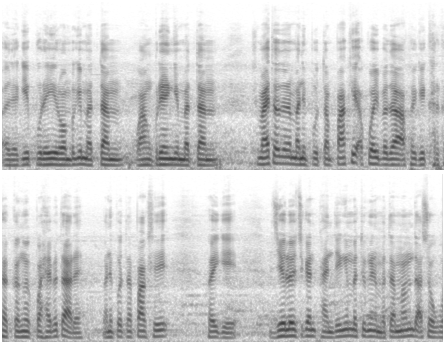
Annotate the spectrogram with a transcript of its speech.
अगर पुरे रोम की वांग ब्रेन की सुमाय तौर मनपुर तंपा की अकोबद खर खर कंगप है तारे मनपुर तंपा से अखोगी जियोलॉजिकल फाइंडिंग की अचौब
